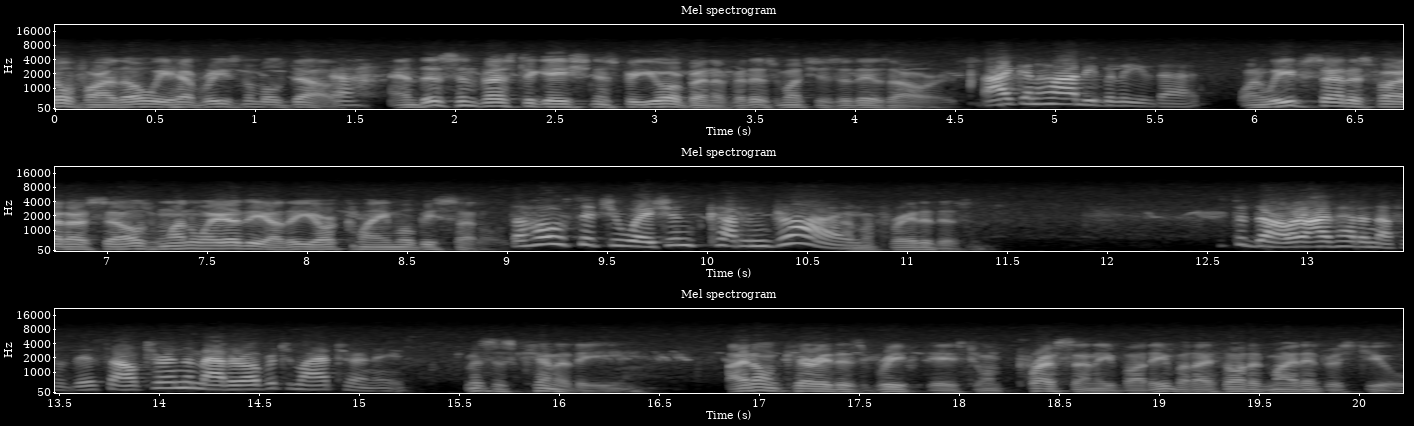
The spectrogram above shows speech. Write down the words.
So far, though, we have reasonable doubt. Ah. And this investigation is for your benefit as much as it is ours. I can hardly believe that. When we've satisfied ourselves, one way or the other, your claim will be settled. The whole situation's cut and dry. I'm afraid it isn't. Mr. Dollar, I've had enough of this. I'll turn the matter over to my attorneys. Mrs. Kennedy, I don't carry this briefcase to impress anybody, but I thought it might interest you.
